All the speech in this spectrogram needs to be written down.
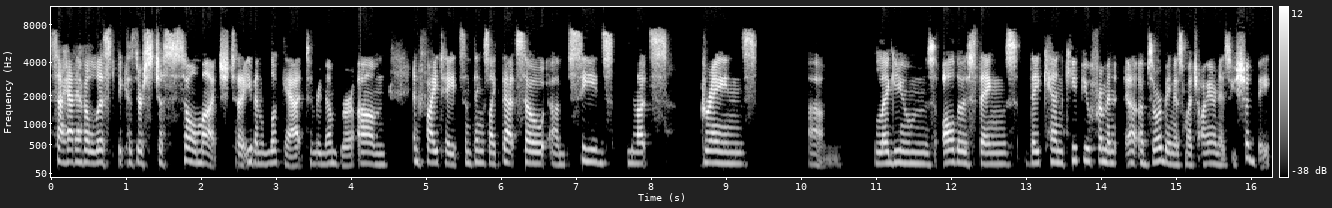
So I had to have a list because there's just so much to even look at to remember, um, and phytates and things like that. So um, seeds, nuts, grains, um, legumes, all those things, they can keep you from an, uh, absorbing as much iron as you should be.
